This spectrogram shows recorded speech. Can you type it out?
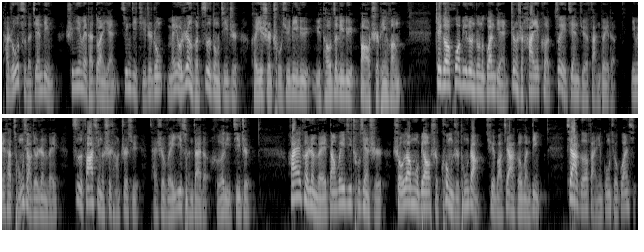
他如此的坚定。是因为他断言，经济体制中没有任何自动机制可以使储蓄利率与投资利率保持平衡。这个货币论中的观点正是哈耶克最坚决反对的，因为他从小就认为自发性的市场秩序才是唯一存在的合理机制。哈耶克认为，当危机出现时，首要目标是控制通胀，确保价格稳定。价格反映供求关系。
